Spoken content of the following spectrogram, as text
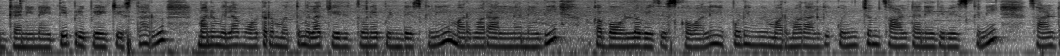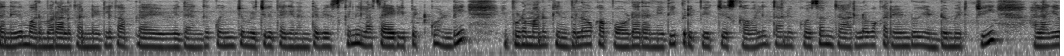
ఉగ్గానీని అయితే ప్రిపేర్ చేస్తారు. మనం ఇలా వాటర్ మొత్తం ఇలా చేతితోనే పిండేసుకుని మరమరాలని అనేది ఒక బౌల్లో వేసేసుకోవాలి. ఇప్పుడు ఈ మరమరాలకి కొంచెం సాల్ట్ అనేది వేసుకుని సాల్ట్ అనేది మరమరాలకు అన్నిటికి అప్లై అయ్యే విధంగా కొంచెం రుచికి తగినంత వేసుకుని ఇలా సైడ్కి పెట్టుకోండి. ఇప్పుడు మనకి ఇందులో ఒక పౌడర్ అనేది ప్రిపేర్ చేసుకోవాలి. దానికోసం జార్లో ఒక రెండు ఎండుమిర్చి అలాగే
